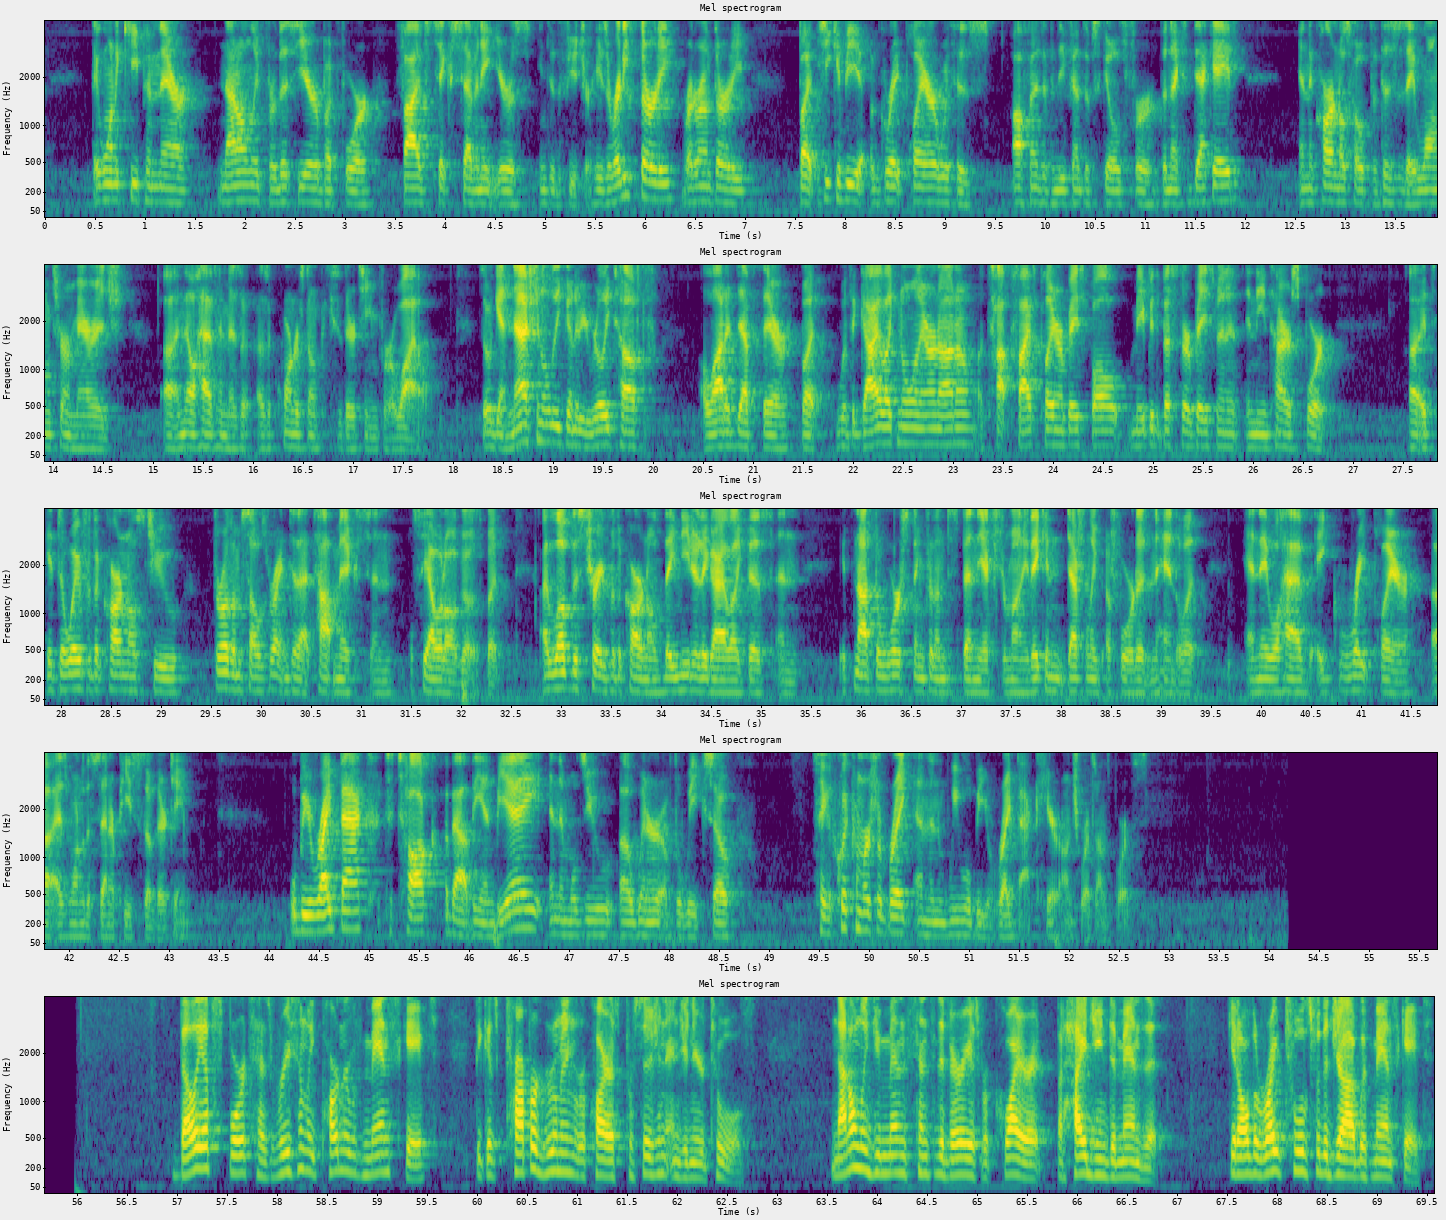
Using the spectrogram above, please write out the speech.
They want to keep him there not only for this year but for five, six, seven, eight years into the future. He's already 30, right around 30 but he can be a great player with his offensive and defensive skills for the next decade. And the Cardinals hope that this is a long term marriage uh, and they'll have him as a, as a cornerstone piece of their team for a while. So, again, National League going to be really tough, a lot of depth there. But with a guy like Nolan Arenado, a top five player in baseball, maybe the best third baseman in, in the entire sport, uh, it's, it's a way for the Cardinals to throw themselves right into that top mix, and we'll see how it all goes. But I love this trade for the Cardinals. They needed a guy like this, and it's not the worst thing for them to spend the extra money. They can definitely afford it and handle it, and they will have a great player uh, as one of the centerpieces of their team. We'll be right back to talk about the NBA, and then we'll do a winner of the week. So take a quick commercial break, and then we will be right back here on Schwartz on Sports. Belly Up Sports has recently partnered with Manscaped because proper grooming requires precision engineered tools. Not only do men's sensitive areas require it, but hygiene demands it. Get all the right tools for the job with Manscaped.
